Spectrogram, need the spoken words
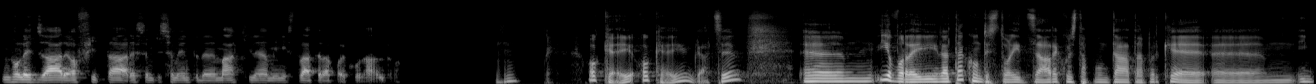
noleggiare o affittare semplicemente delle macchine amministrate da qualcun altro. Mhm. Ok, ok, grazie. Ehm, io vorrei in realtà contestualizzare questa puntata perché ehm, in-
